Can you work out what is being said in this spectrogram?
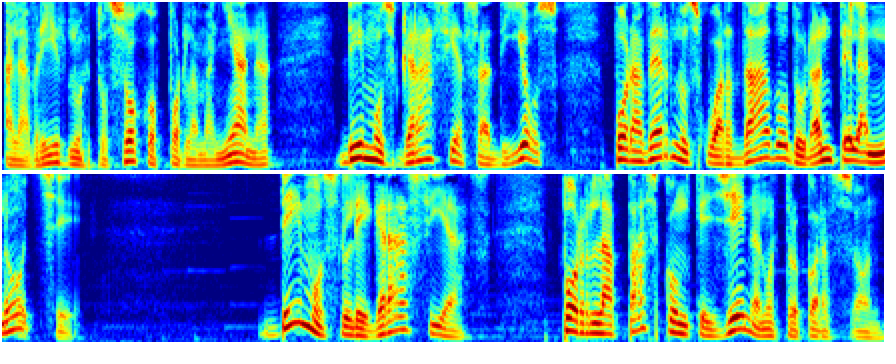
Al abrir nuestros ojos por la mañana, demos gracias a Dios por habernos guardado durante la noche démosle gracias por la paz con que llena nuestro corazón.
